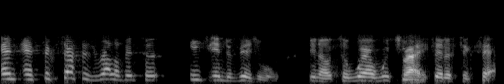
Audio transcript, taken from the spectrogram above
and and success is relevant to each individual, you know, to where what you Right. consider success.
